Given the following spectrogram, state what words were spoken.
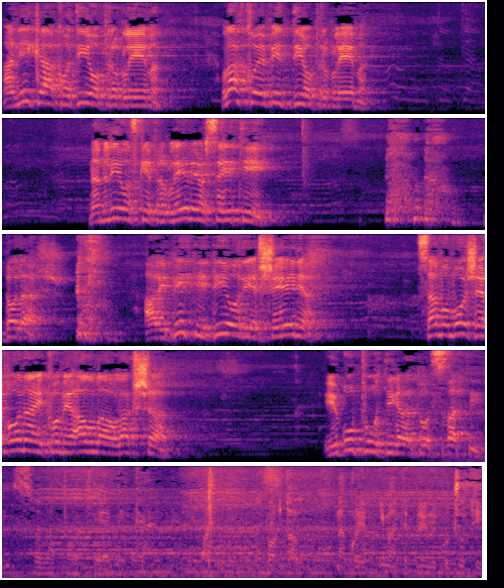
a nikako dio problema. Lako je biti dio problema. Na milijonske probleme još se i ti dodaš. Ali biti dio rješenja samo može onaj kome Allah olakša i uputi ga da to shvati. Portal na kojem imate priliku čuti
